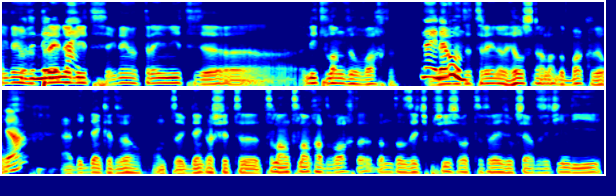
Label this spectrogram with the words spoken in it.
Ik denk, dat de trainer niet, ik denk dat de trainer niet, niet lang wil wachten. Nee, ik denk daarom. dat de trainer heel snel aan de bak wil. Ja? ik denk het wel. Want ik denk als je te, te, lang, te lang gaat wachten, dan, dan zit je precies wat de Vrees ook zegt. Dan zit je in, die,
